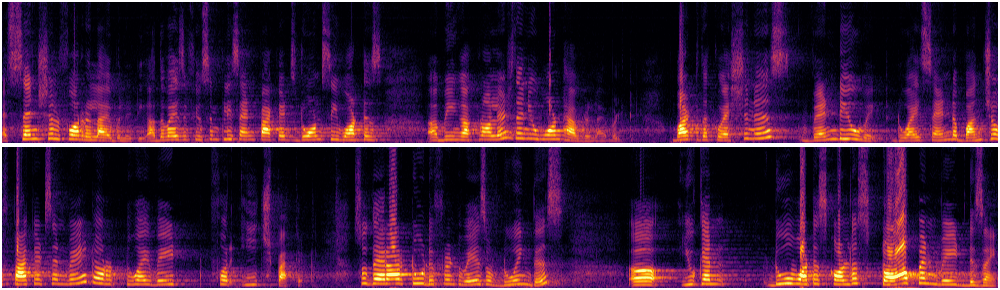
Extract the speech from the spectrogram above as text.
essential for reliability otherwise if you simply send packets do not see what is uh, being acknowledged then you not have reliability. But the question is when do you wait? Do I send a bunch of packets and wait or do I wait for each packet? So, there are two different ways of doing this. Uh, you can do what is called a stop and wait design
